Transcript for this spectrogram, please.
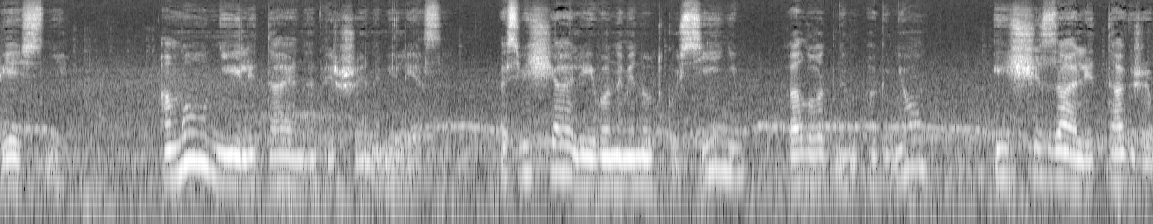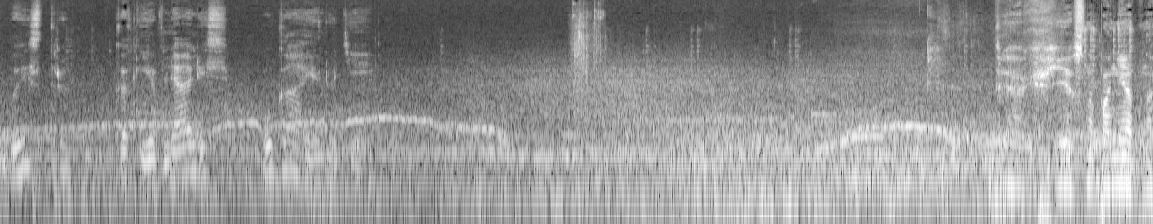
песни. А молнии, летая над вершинами леса, освещали его на минутку синим, холодным огнем и исчезали так же быстро, как являлись у Гая людей. Так, ясно, понятно.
